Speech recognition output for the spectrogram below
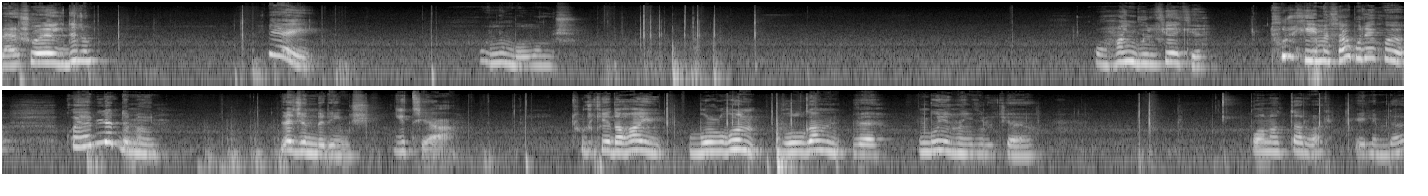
Ben şöyle giderim. Hey. Oyun bozulmuş. O hangi ülke ki? Türkiye mesela buraya koy koyabilirdin oyun. Legendary'ymiş. Git ya. Türkiye daha iyi. Bulgun, Bulgan ve bu hangi ülke ya? Bu anahtar var elimde.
